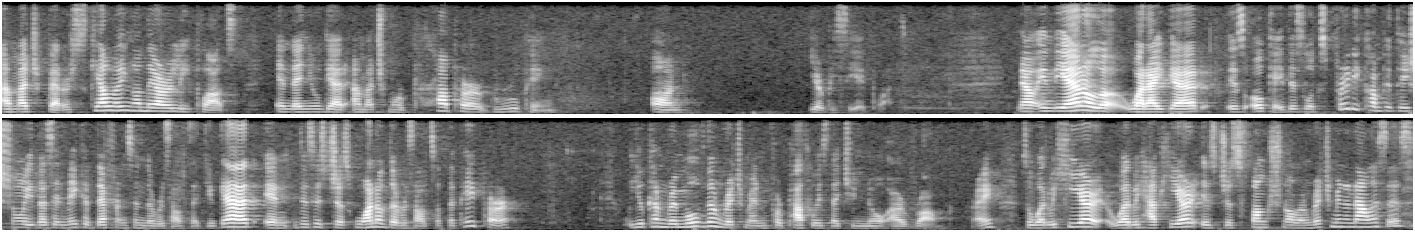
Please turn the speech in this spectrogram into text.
a much better scaling on the RLE plots, and then you get a much more proper grouping on your PCA plot. Now, in the end, what I get is, OK, this looks pretty computationally. Does it make a difference in the results that you get? And this is just one of the results of the paper. You can remove the enrichment for pathways that you know are wrong, right? So what we, here, what we have here is just functional enrichment analysis.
